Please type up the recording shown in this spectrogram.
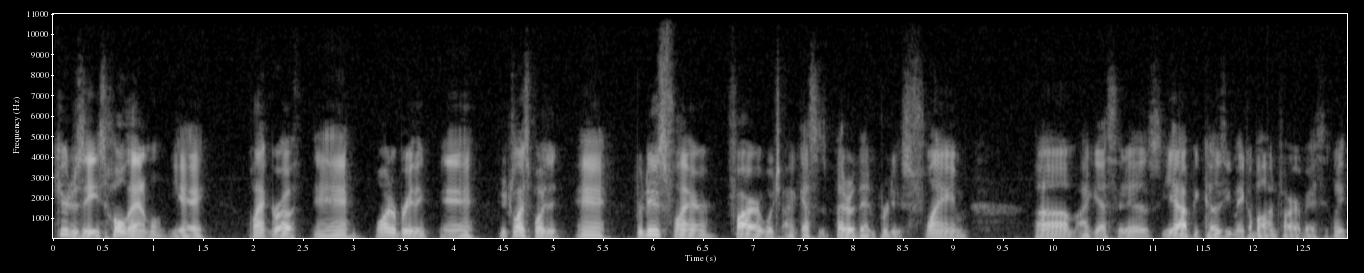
Cure disease, hold animal, yay. Plant growth, eh. Water breathing, eh. Neutralize poison, eh. Produce flare, fire, which I guess is better than produce flame. Um, I guess it is. Yeah, because you make a bonfire, basically.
